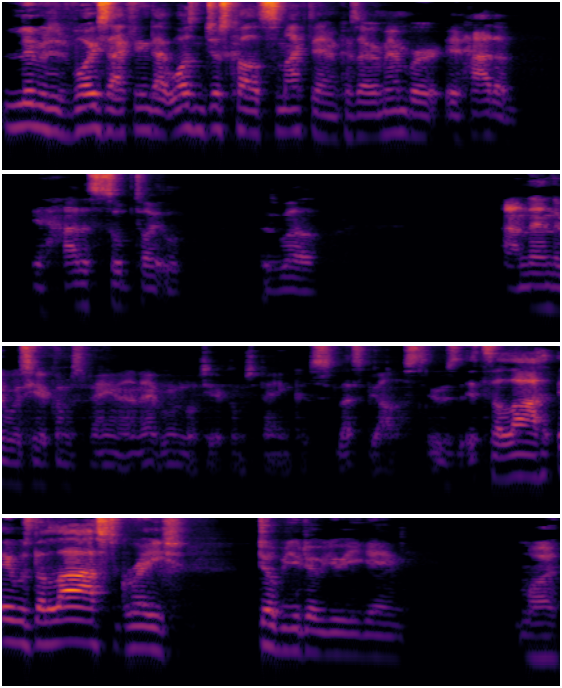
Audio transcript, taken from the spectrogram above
limited voice acting that wasn't just called SmackDown because I remember it had a it had a subtitle as well. And then there was Here Comes Pain, and everyone loved Here Comes Pain because let's be honest, it was it's the last it was the last great WWE game Why?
